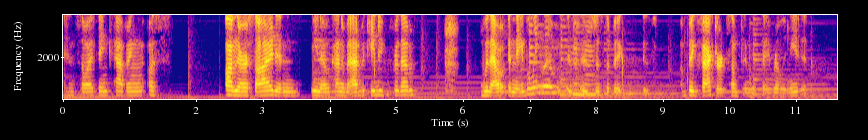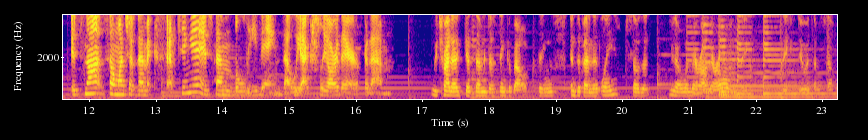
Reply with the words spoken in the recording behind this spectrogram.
And so I think having us on their side and you know kind of advocating for them without enabling them is, Mhm. is just a big it's a big factor. It's something that they really needed. It's not so much of them accepting it, it's them believing that we actually are there for them. We try to get them to think about things independently so that, you know, when they're on their own, they, they can do it themselves.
